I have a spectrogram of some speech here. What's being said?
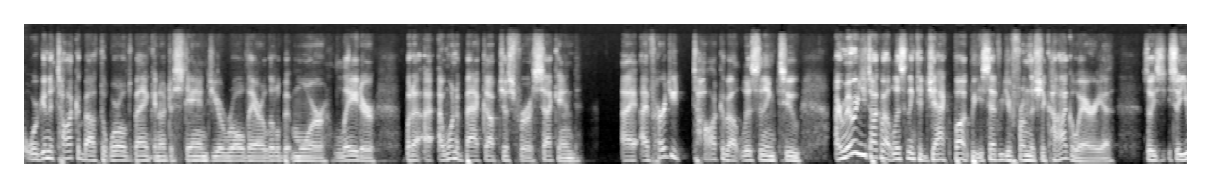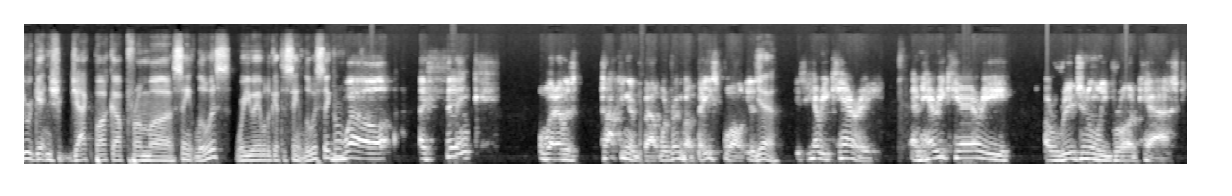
We're going to talk about the World Bank and understand your role there a little bit more later, but I, I want to back up just for a second. I, I've heard you talk about listening to, I remember you talk about listening to Jack Buck, but you said you're from the Chicago area. So, so you were getting Jack Buck up from uh, St. Louis. Were you able to get the St. Louis signal? Well, I think what I was talking about, we're talking about baseball, is yeah. is Harry Caray, and Harry Caray originally broadcast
